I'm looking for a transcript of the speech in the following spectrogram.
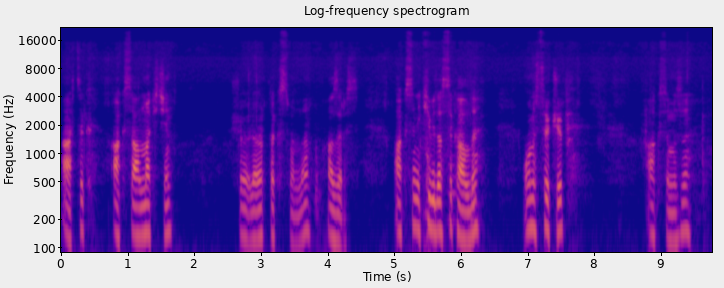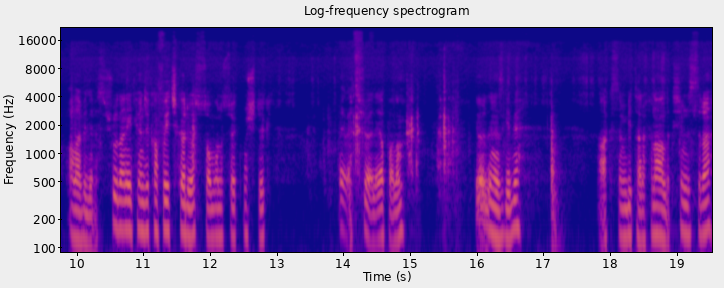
Artık aksı almak için şöyle orta kısmından hazırız. Aksın iki vidası kaldı. Onu söküp aksımızı alabiliriz. Şuradan ilk önce kafayı çıkarıyoruz. Somunu sökmüştük. Evet şöyle yapalım. Gördüğünüz gibi aksın bir tarafını aldık. Şimdi sıra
